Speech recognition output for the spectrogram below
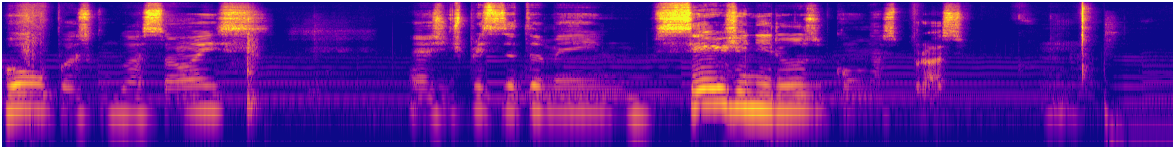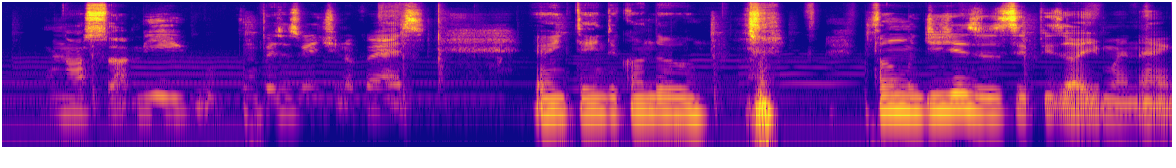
roupas, com doações. É, a gente precisa também ser generoso com o nosso próximo, com o nosso amigo, com pessoas que a gente não conhece. Eu entendo quando falamos de Jesus esse episódio, mano. Né?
